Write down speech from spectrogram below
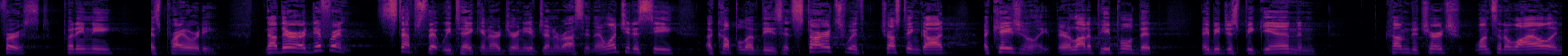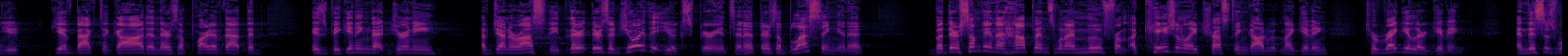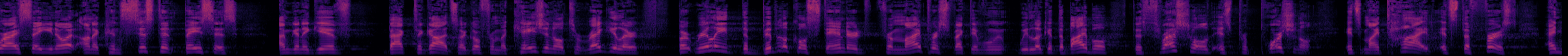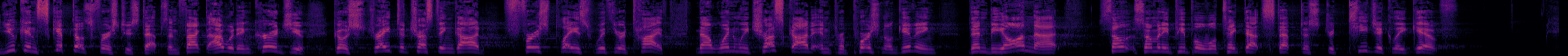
first, putting me as priority? Now, there are different steps that we take in our journey of generosity. And I want you to see a couple of these. It starts with trusting God occasionally. There are a lot of people that maybe just begin and come to church once in a while and you give back to God, and there's a part of that that is beginning that journey of generosity. There, there's a joy that you experience in it, there's a blessing in it, but there's something that happens when I move from occasionally trusting God with my giving to regular giving. And this is where I say, you know what, on a consistent basis, I'm going to give back to God. So I go from occasional to regular, but really the biblical standard from my perspective when we look at the Bible, the threshold is proportional. It's my tithe, it's the first. And you can skip those first two steps. In fact, I would encourage you go straight to trusting God first place with your tithe. Now, when we trust God in proportional giving, then beyond that, so, so many people will take that step to strategically give.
